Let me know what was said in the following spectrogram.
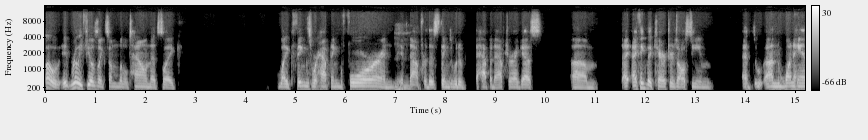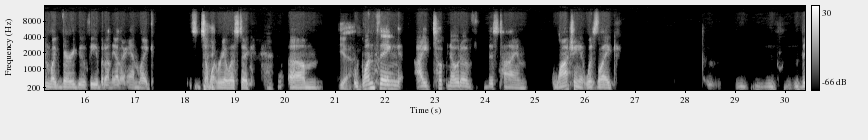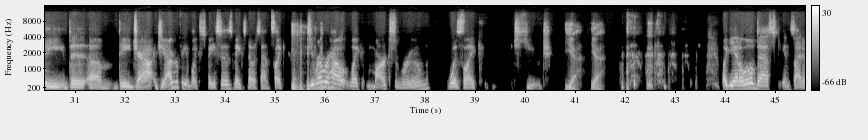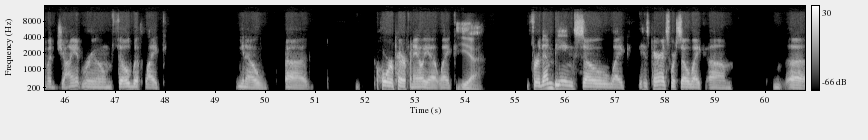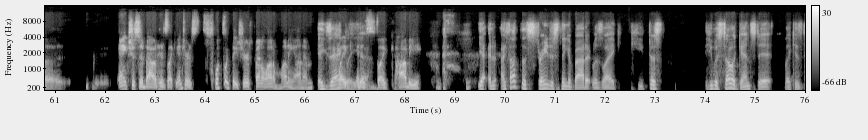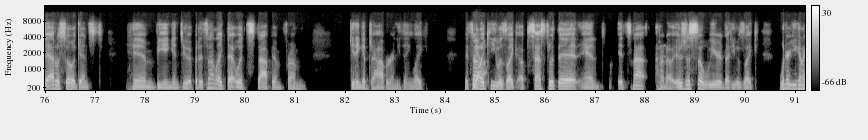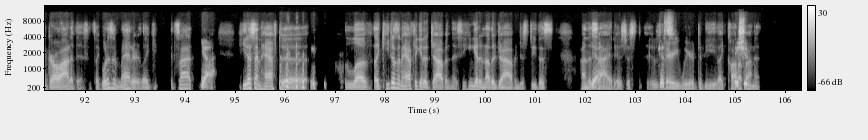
oh, it really feels like some little town that's like like things were happening before and if Mhm. not for this things would have happened after, I guess. Um I, I think the characters all seem at on one hand like very goofy, but on the other hand like somewhat realistic. Um, Yeah. one thing I took note of this time watching it was like the the um the ge- geography of like spaces makes no sense like do you remember how like mark's room was like huge yeah. Yeah. like he had a little desk inside of a giant room filled with like you know uh horror paraphernalia like Yeah. for them being so like his parents were so like um uh anxious about his like interests looks like they sure spent a lot of money on him Exactly. like yeah. in his like hobby Yeah, and I thought the strangest thing about it was like he just he was so against it. Like his dad was so against him being into it, but it's not like that would stop him from getting a job or anything. Like it's not Yeah. like he was like obsessed with it and it's not I don't know. It was just so weird that he was like when are you going to grow out of this? It's like what does it matter? Like it's not yeah he doesn't have to love like he doesn't have to get a job in this he can get another job and just do this on the Yeah. side it was just it was Just- very weird to be like caught up should- on it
